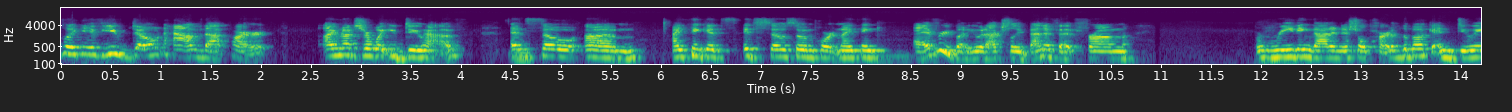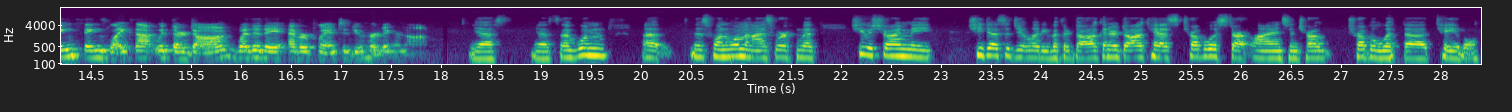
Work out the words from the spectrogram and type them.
like if you don't have that part, I'm not sure what you do have. And so um I think it's it's so so important. I think everybody would actually benefit from reading that initial part of the book and doing things like that with their dog, whether they ever plan to do herding or not. Yes, yes. A woman, uh, this one woman I was working with, she was showing me she does agility with her dog, and her dog has trouble with start lines and tr- trouble with the table,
